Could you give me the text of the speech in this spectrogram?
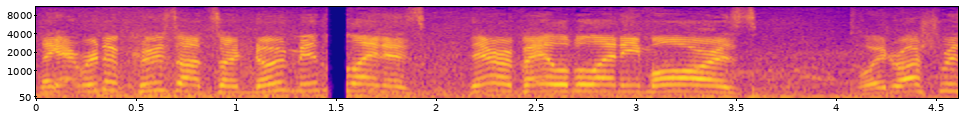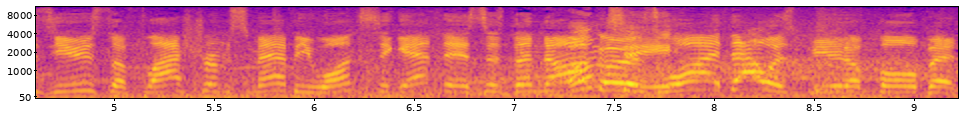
They get rid of Kuzan, so no mid laners. They're available anymore as Void Rush was used, the flash from Smeb. He wants to get this as the knock goes wide. That was beautiful, but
